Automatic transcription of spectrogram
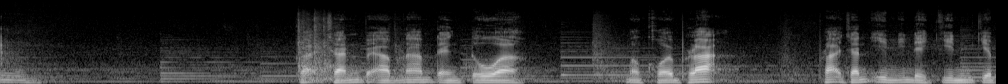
อืมพระฉันไปอาบน้ำแต่งตัว มาคอยพระ พระฉันอิ่มนี่ได้กิน เก็บ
